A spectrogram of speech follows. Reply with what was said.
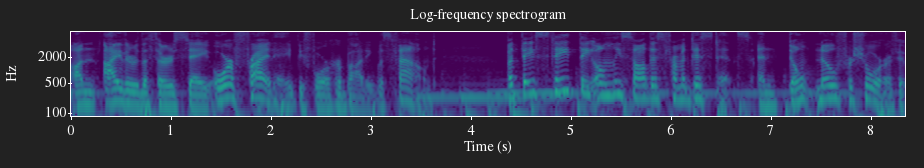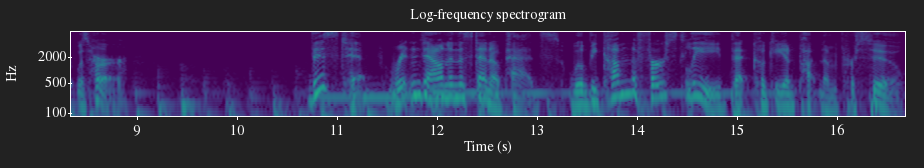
on either the Thursday or Friday before her body was found. But they state they only saw this from a distance and don't know for sure if it was her. This tip, written down in the stenopads, will become the first lead that Cookie and Putnam pursue.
